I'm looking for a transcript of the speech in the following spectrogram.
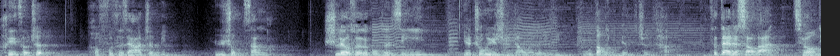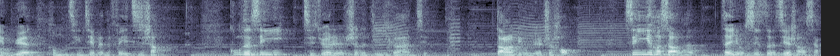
黑泽镇和伏特加的真名羽种三郎。十六岁的工藤新一也终于成长为了一名独当一面的侦探。在带着小兰前往纽约和母亲见面的飞机上。工藤新一解决了人生的第一个案件。到了纽约之后，新一和小兰在有希子的介绍下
